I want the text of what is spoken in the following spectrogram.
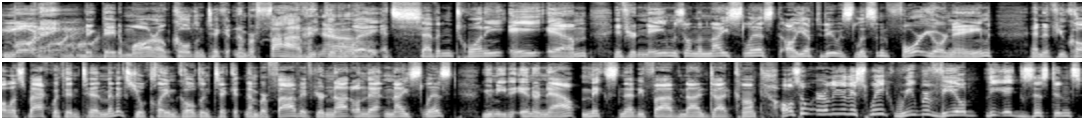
morning. Big day tomorrow. Golden ticket number five. We give away at 7:20 a.m. If your name's on the nice list, all you have to do is listen for your name, and if you call us back within 10 minutes, you'll claim golden ticket number five. If you're not on that nice list, you need to enter now. Mix959.com. Also, earlier this week, we revealed the existence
